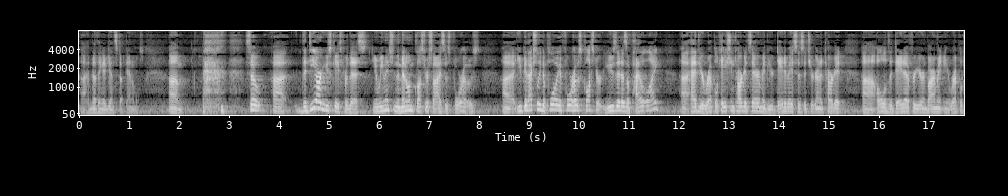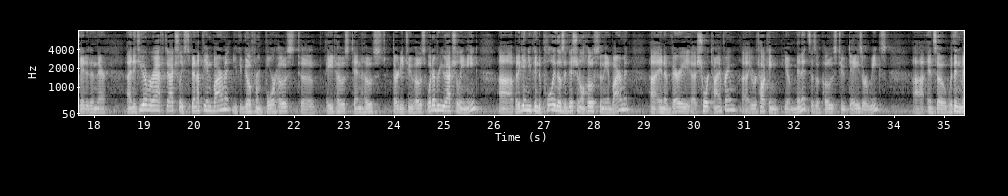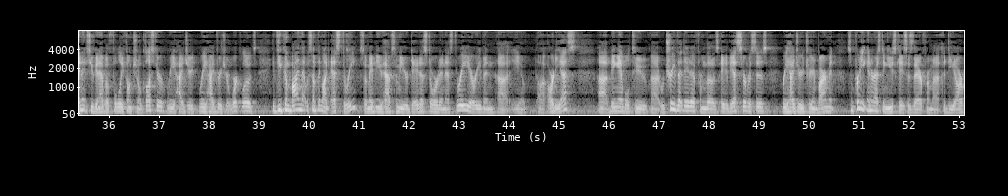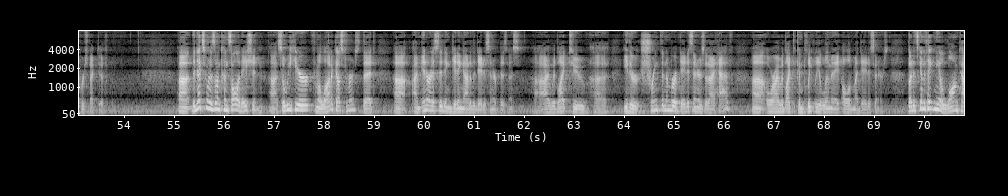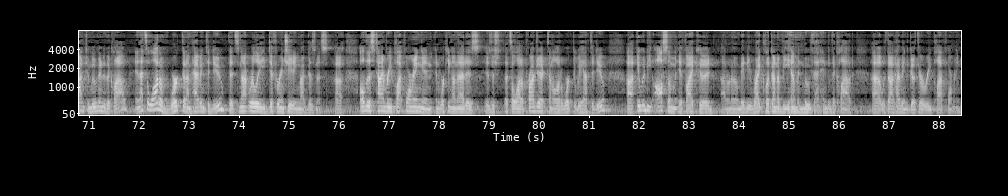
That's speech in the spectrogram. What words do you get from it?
Uh, i have nothing against stuffed animals. Um, so uh, the dr use case for this you know we mentioned the minimum cluster size is four hosts. Uh, you could actually deploy a four host cluster. Use it as a pilot light. Have your replication targets there maybe your databases that you're going to target all of the data for your environment and you replicate it in there and if you ever have to actually spin up the environment, you could go from four hosts to eight hosts, 10 hosts, 32 hosts, whatever you actually need. Uh, but again, you can deploy those additional hosts in the environment uh, in a very uh, short time frame. Uh, you were talking you know, minutes as opposed to days or weeks. Uh, and so within minutes, you can have a fully functional cluster, rehydrate, rehydrate your workloads. If you combine that with something like S3, so maybe you have some of your data stored in S3 or even uh, you know, RDS, uh, being able to uh, retrieve that data from those AWS services, rehydrate your environment. Some pretty interesting use cases there from a, a DR perspective. Uh, the next one is on consolidation. Uh, so we hear from a lot of customers that uh, I'm interested in getting out of the data center business. Uh, I would like to either shrink the number of data centers that I have, or I would like to completely eliminate all of my data centers. But it's going to take me a long time to move into the cloud, and that's a lot of work that I'm having to do that's not really differentiating my business. Uh, all this time replatforming and, and, working on that is, is just that's a lot of project and a lot of work that we have to do. Uh, it would be awesome if I could, I don't know, maybe right click on a VM and move that into the cloud uh, without having to go through a replatforming.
